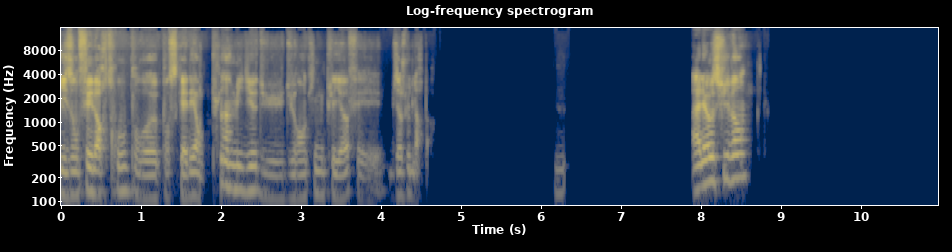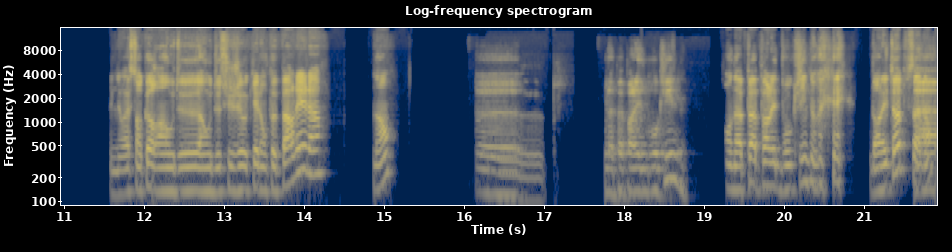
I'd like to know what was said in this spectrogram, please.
ils ont fait leur trou pour, euh, pour se caler en plein milieu du, du ranking playoff et bien joué de leur part. Allez au suivant. Il nous reste encore un ou deux, un ou deux sujets auxquels on peut parler là Non? Euh, Euh, on n'a pas parlé de Brooklyn? On n'a pas parlé de Brooklyn, ouais. Dans les tops, ça, non?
